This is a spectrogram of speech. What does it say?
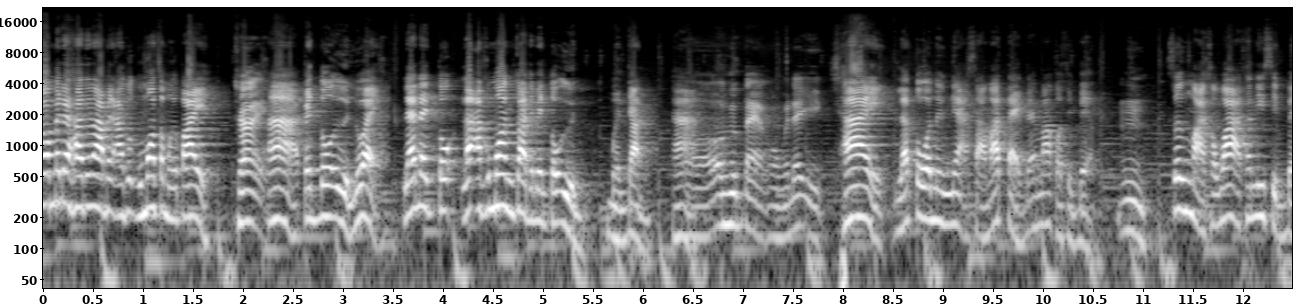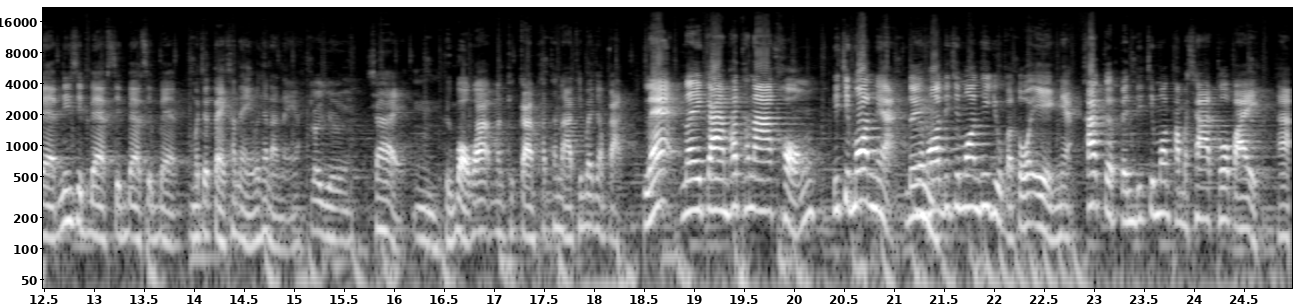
ก็ไม่ได้พัฒนาเป็นอากุมอนเสมอไป ใช่ อ่า เป็นตัวอื่นด้วย และในตัวและอากุมอนก็อาจจะเป็นตัวอื่นเหมือนกันอ่าอ๋อก็คือแตกออกมาได้อีก ใช่ และตัวหนึ่งเนี่ยสามารถแตกได้มากกว่า 10 แบบ อืม ซึ่งหมายความว่าถ้านี่ 10 แบบนี่ 10 แบบ 10 แบบ 10 แบบ มันจะแตกแขนงไว้ขนาดไหนอะก็เยอะ ใช่ อืม ถึงบอกว่ามันคือการพัฒนาที่ไม่จำกัด และในการพัฒนาของดิจิมอนเนี่ย โดยเฉพาะดิจิมอนที่อยู่กับตัวเองเนี่ย ถ้าเกิดเป็นดิจิมอนธรรมชาติทั่วไป อ่า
